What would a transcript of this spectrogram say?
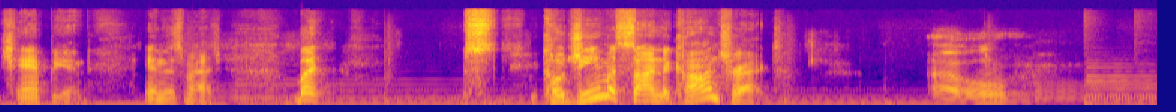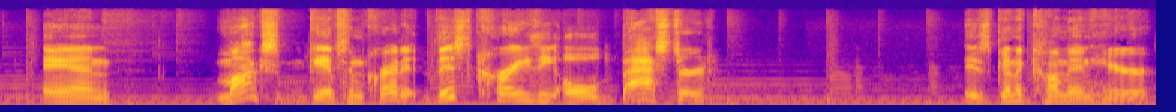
champion in this match. But Kojima signed a contract Oh. and Mox gives him credit. This crazy old bastard is going to come in here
